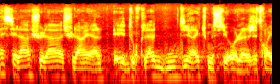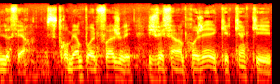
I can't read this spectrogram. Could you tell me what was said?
Eh, c'est là, je suis là, je suis la réelle. Et donc là, direct, je me suis dit, oh là, j'ai trop envie de le faire. C'est trop bien pour une fois. Je vais, je vais faire un projet avec quelqu'un qui est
